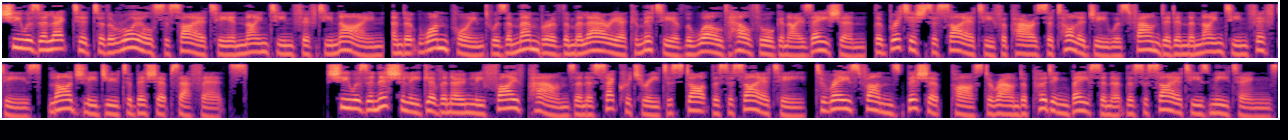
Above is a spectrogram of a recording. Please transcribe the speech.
She was elected to the Royal Society in 1959, and at one point was a member of the Malaria Committee of the World Health Organization. The British Society for Parasitology was founded in the 1950s, largely due to Bishop's efforts. She was initially given only £5 and a secretary to start the society. To raise funds, Bishop passed around a pudding basin at the society's meetings.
